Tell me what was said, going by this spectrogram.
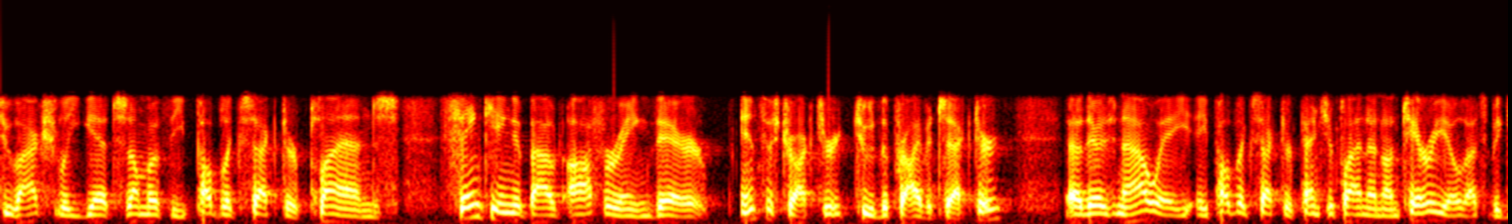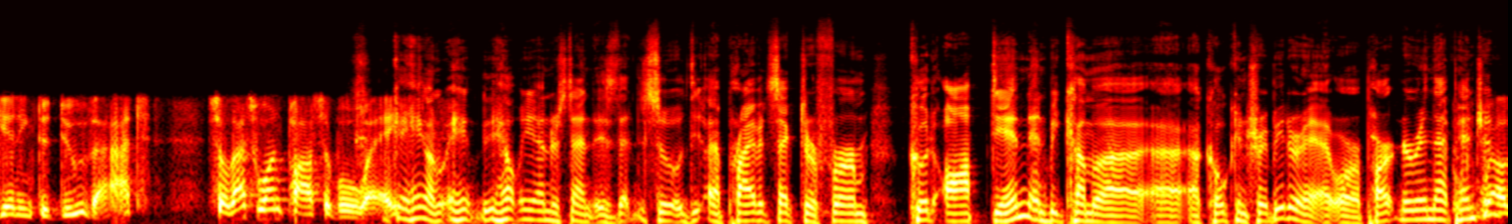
to actually get some of the public sector plans thinking about offering their infrastructure to the private sector. Uh, there's now a, a public sector pension plan in Ontario that's beginning to do that. So that's one possible way. Okay, hang on. Help me understand. Is that so? A private sector firm could opt in and become a, a, a co-contributor or a partner in that pension? Well,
